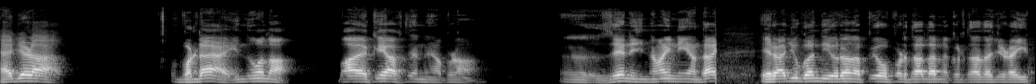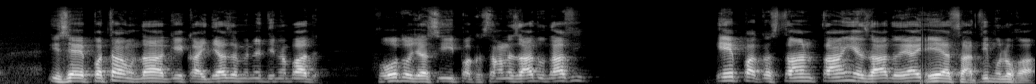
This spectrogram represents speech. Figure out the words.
ਹੈ ਜਿਹੜਾ ਵੱਡਾ ਹੈ ਹਿੰਦੂਆਂ ਦਾ ਬਾ ਕੇ ਆਖਦੇ ਨੇ ਆਪਣਾ ਜ਼ਿਹਨ ਹੀ ਨਾ ਹੀ ਨਹੀਂ ਆਂਦਾ ਇਹ ਰਾਜੂ ਗਾਂਧੀ ਹੋਰਾਂ ਦਾ ਪਿਓ ਪੜਦਾਦਾ ਨਕਰਦਾਦਾ ਜਿਹੜਾ ਇਸੇ ਪਤਾ ਹੁੰਦਾ ਕਿ ਕਾਇਦੇ ਆਜ਼ਮ ਨੇ ਦਿਨਾਂ ਬਾਅਦ ਫੌਤ ਹੋ ਜਾਸੀ ਪਾਕਿਸਤਾਨ ਆਜ਼ਾਦ ਹੁੰਦਾ ਸੀ ਇਹ ਪਾਕਿਸਤਾਨ ਤਾਂ ਹੀ ਆਜ਼ਾਦ ਹੋਇਆ ਇਹ ਅਸਾਤੀ ਮੁਲਕ ਆ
